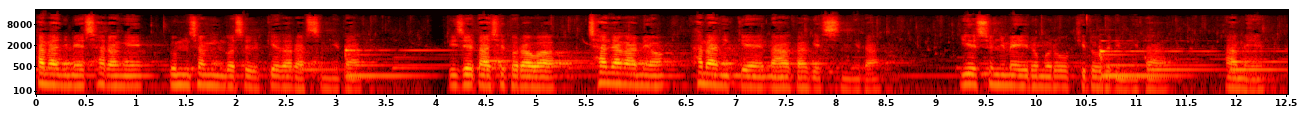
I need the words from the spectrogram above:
하나님의 사랑의 음성인 것을 깨달았습니다. 이제 다시 돌아와 찬양하며 하나님께 나아가겠습니다. 예수님의 이름으로 기도드립니다. 아멘.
